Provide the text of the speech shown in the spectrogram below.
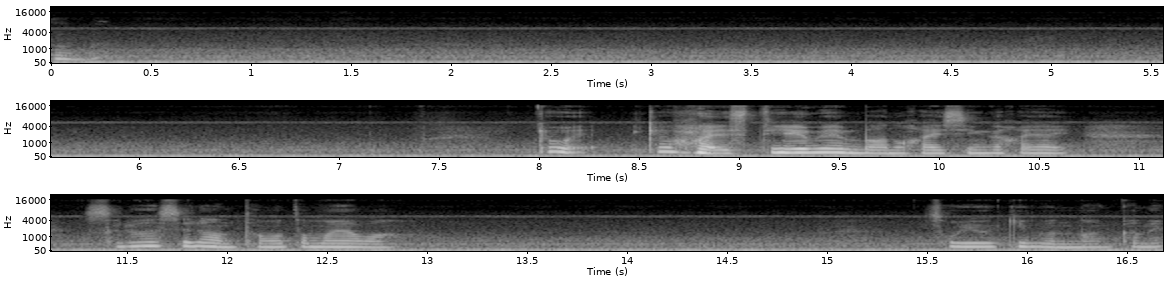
むふむ今日今日は STU メンバーの配信が早い。それは知らん。たまたまやわ。そういう気分なんかね。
